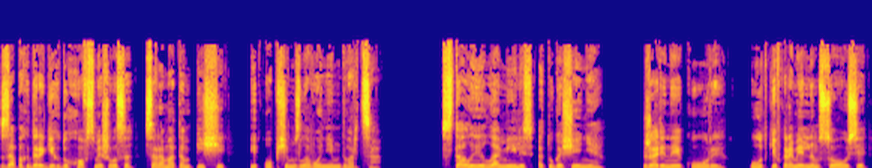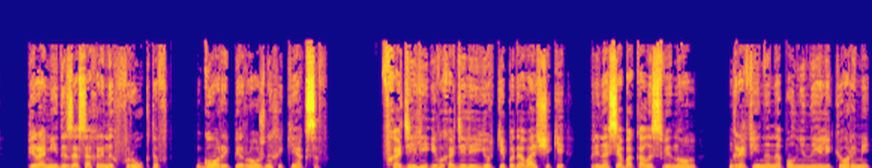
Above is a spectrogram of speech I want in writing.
Запах дорогих духов смешивался с ароматом пищи и общим зловонием дворца. Столы ломились от угощения. Жареные куры, утки в карамельном соусе, пирамиды засахаренных фруктов, горы пирожных и кексов. Входили и выходили юркие подавальщики, принося бокалы с вином, графины, наполненные ликерами,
